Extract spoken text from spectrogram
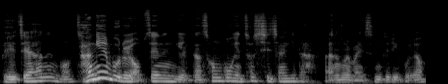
배제하는 거 장애물을 없애는 게 일단 성공의 첫 시작이다라는 걸 말씀드리고요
